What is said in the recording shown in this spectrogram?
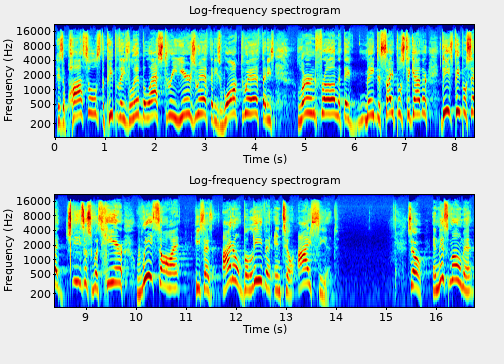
His apostles, the people that he's lived the last three years with, that he's walked with, that he's learned from, that they've made disciples together, these people said, Jesus was here. We saw it. He says, I don't believe it until I see it. So in this moment,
